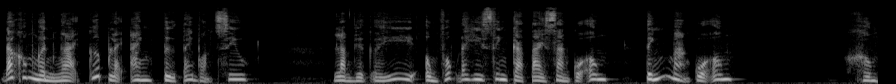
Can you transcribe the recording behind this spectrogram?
đã không ngần ngại cướp lại anh từ tay bọn siêu. Làm việc ấy, ông Phúc đã hy sinh cả tài sản của ông, tính mạng của ông. Không,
